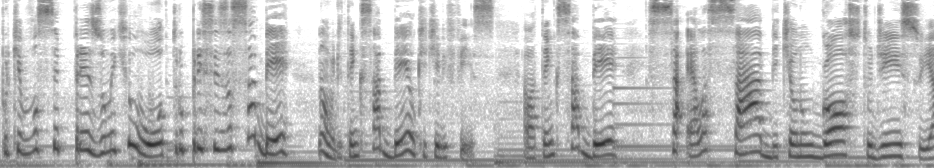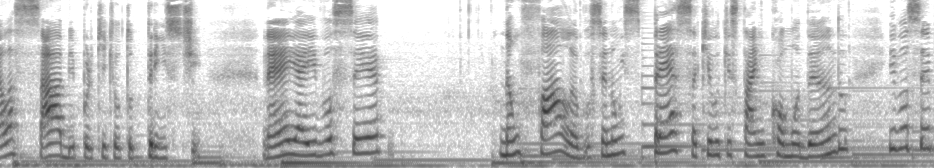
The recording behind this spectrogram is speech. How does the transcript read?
porque você presume que o outro precisa saber. Não, ele tem que saber o que, que ele fez. Ela tem que saber. Sa ela sabe que eu não gosto disso e ela sabe por que, que eu tô triste, né? E aí você não fala, você não expressa aquilo que está incomodando e você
